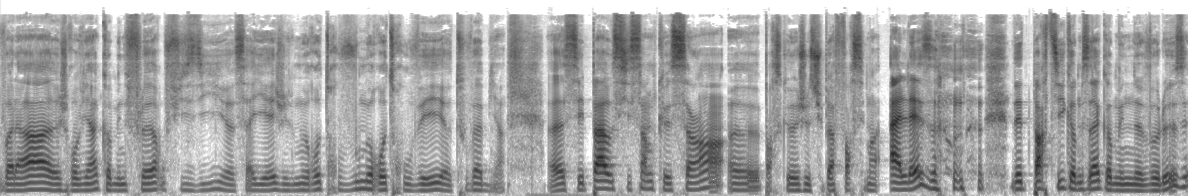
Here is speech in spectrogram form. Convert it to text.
voilà, euh, je reviens comme une fleur au fusil, ça y est, je me retrouve, vous me retrouvez, tout va bien. c'est pas aussi simple que ça, parce que je suis pas forcément à l'aise d'être parti comme ça, comme une voleuse.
